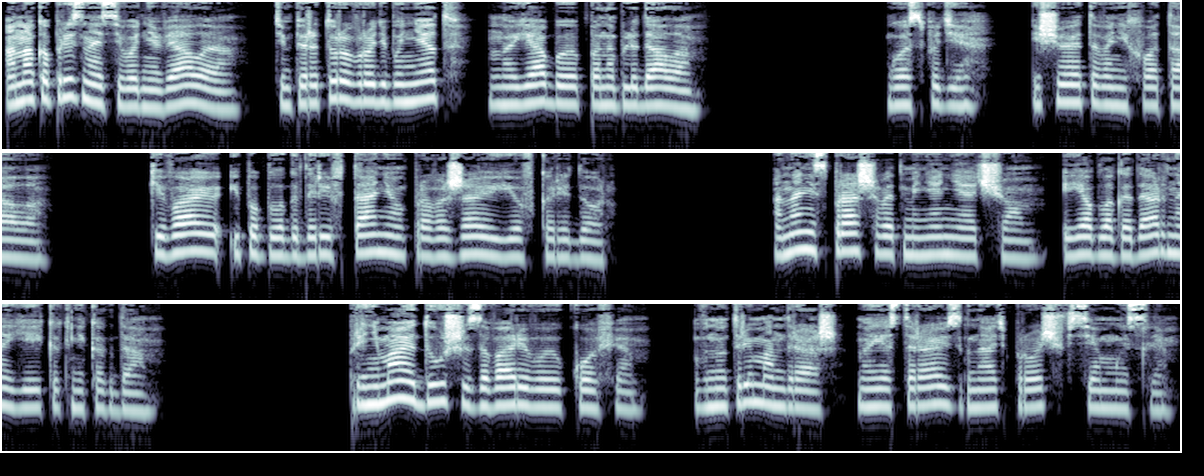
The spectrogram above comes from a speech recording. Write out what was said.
Она капризная сегодня, вялая. Температуры вроде бы нет, но я бы понаблюдала. Господи, еще этого не хватало. Киваю и, поблагодарив Таню, провожаю ее в коридор. Она не спрашивает меня ни о чем, и я благодарна ей как никогда. Принимаю душ и завариваю кофе. Внутри мандраж, но я стараюсь гнать прочь все мысли.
